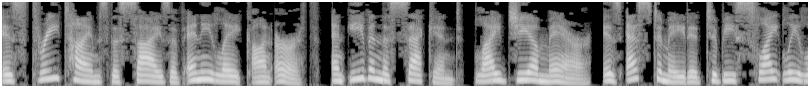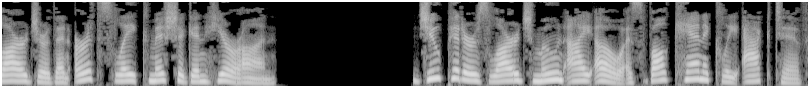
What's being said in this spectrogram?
is three times the size of any lake on Earth, and even the second, Ligeia Mare, is estimated to be slightly larger than Earth's Lake Michigan-Huron. Jupiter's large moon Io is volcanically active,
